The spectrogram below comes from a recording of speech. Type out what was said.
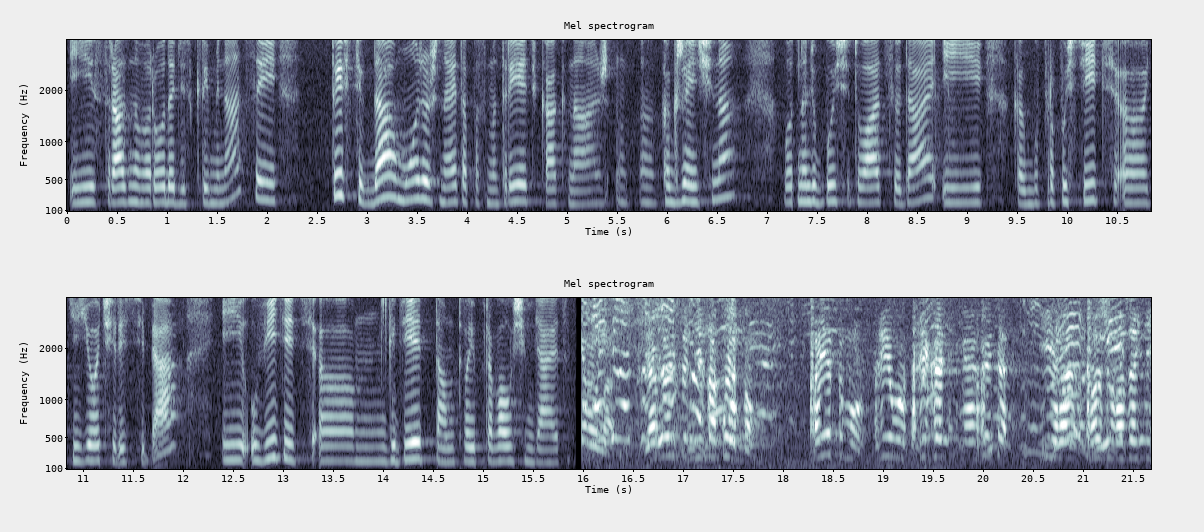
и с разного рода дискриминацией, ты всегда можешь на это посмотреть как на э, как женщина, вот на любую ситуацию, да, и как бы пропустить э, ее через себя и увидеть, э, где там твои права ущемляются. Является незаконным. Поэтому требую прекратить это и прошу возойти.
